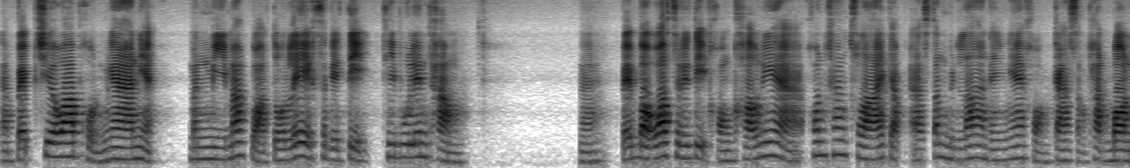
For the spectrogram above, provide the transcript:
นะเป๊ปเชื่อว่าผลงานเนี่ยมันมีมากกว่าตัวเลขสถิติที่ผู้เล่นทำนะเป๊ปบอกว่าสถิติของเขาเนี่ยค่อนข้างคล้ายกับแอสตันวิลล่าในแง่ของการสัมผัสบอล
